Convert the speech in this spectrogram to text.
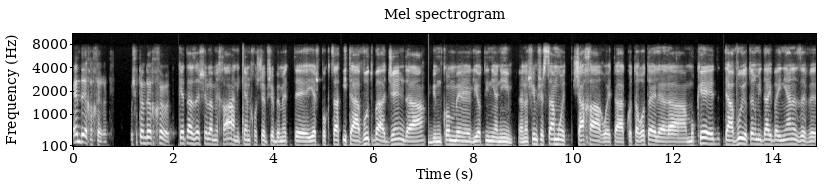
אין דרך אחרת. פשוט אין דרך אחרת. הקטע הזה של המחאה, אני כן חושב שבאמת uh, יש פה קצת התאהבות באג'נדה במקום uh, להיות ענייניים. אנשים ששמו את שחר או את הכותרות האלה על המוקד, התאהבו יותר מדי בעניין הזה ו-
